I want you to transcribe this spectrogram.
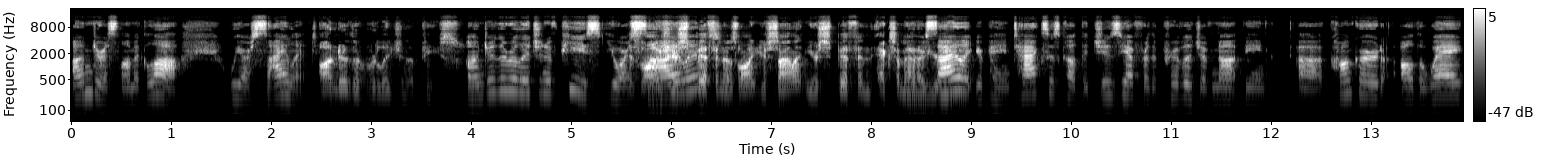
under Islamic law. We are silent. Under the religion of peace. Under the religion of peace, you are as silent. As long as you're spiffing, as long as you're silent and you're spiffing X amount you're of your silent, income. you're paying taxes called the jizya for the privilege of not being uh, conquered all the way.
